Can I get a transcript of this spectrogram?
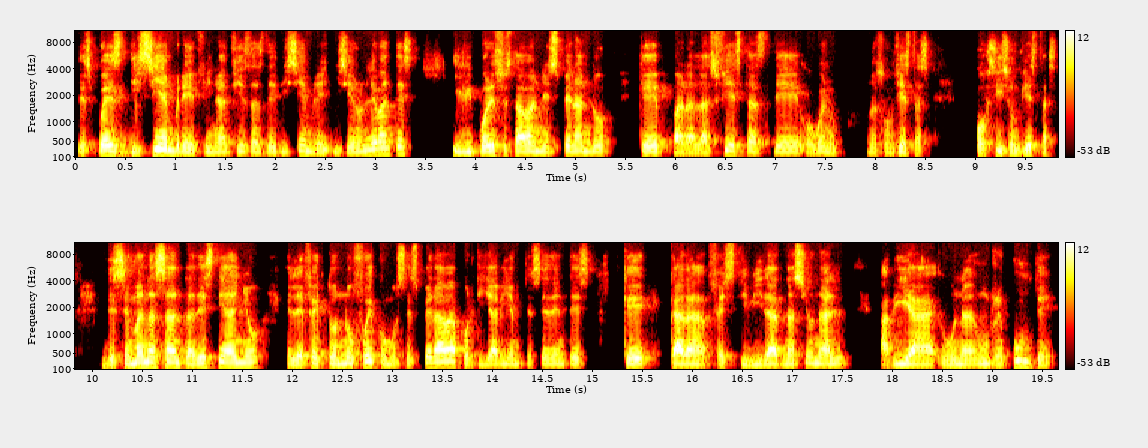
después diciembre, final, fiestas de diciembre hicieron levantes y por eso estaban esperando que para las fiestas de, o bueno, no son fiestas, o sí son fiestas, de Semana Santa de este año, el efecto no fue como se esperaba porque ya había antecedentes que cada festividad nacional había un repunte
